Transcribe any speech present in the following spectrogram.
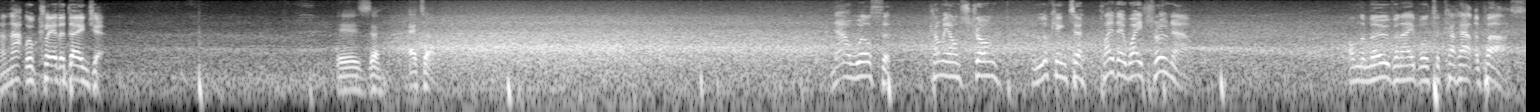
And that will clear the danger. Is uh, Eto. Now Wilson, coming on strong and looking to play their way through now. On the move and able to cut out the pass.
